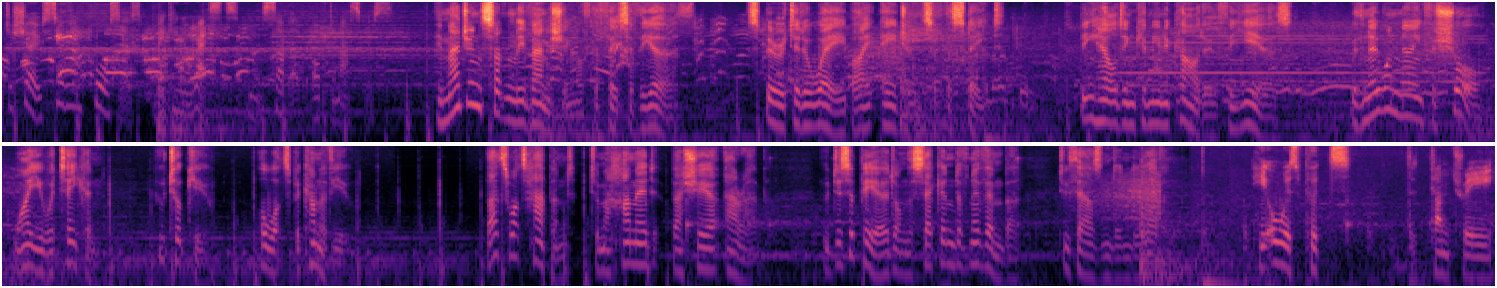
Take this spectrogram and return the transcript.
to show Syrian forces making arrests in the suburb of Damascus. Imagine suddenly vanishing off the face of the earth, spirited away by agents of the state, being held incommunicado for years, with no one knowing for sure why you were taken, who took you, or what's become of you. That's what's happened to Mohammed Bashir Arab, who disappeared on the 2nd of November 2011. He always puts the country,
